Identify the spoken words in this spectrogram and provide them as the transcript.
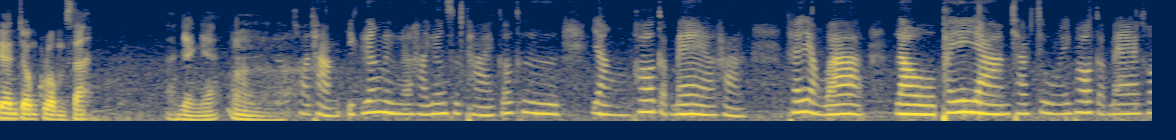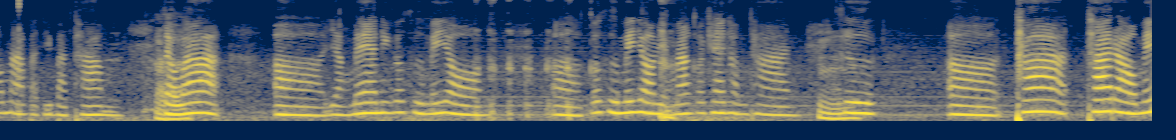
เดินจงกรมซะอย่างเงี้ย อืมขอถามอีกเรื่องหนึ่งนะคะ เรื่องสุดท้ายก็คืออย่างพ่อกับแม่ค่ะ ถ้าอย่างว่าเราพยายามชักจูงให้พ่อกับแม่เข้ามาปฏิบัติธรรมอ่าฮะแต่ว่าเอ่ออย่างแม่นี่ก็คือไม่ยอมเออก็คือไม่ยอมอย่างมากก็แค่ทำทานมคือ เออถ้าถ้าเราไม่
